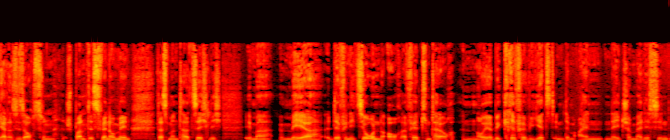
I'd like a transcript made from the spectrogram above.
Ja, das ist auch so ein spannendes Phänomen, dass man tatsächlich immer mehr Definitionen auch erfährt, zum Teil auch neue Begriffe, wie jetzt in dem einen Nature Medicine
